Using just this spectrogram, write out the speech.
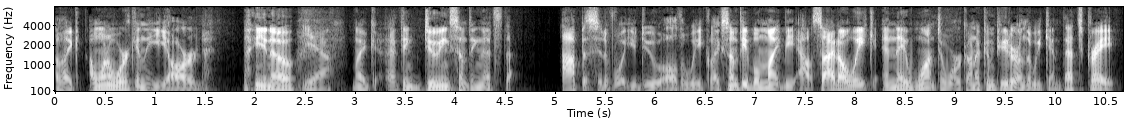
Like I want to work in the yard. you know. Yeah. Like I think doing something that's the opposite of what you do all the week. Like some people might be outside all week and they want to work on a computer on the weekend. That's great.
